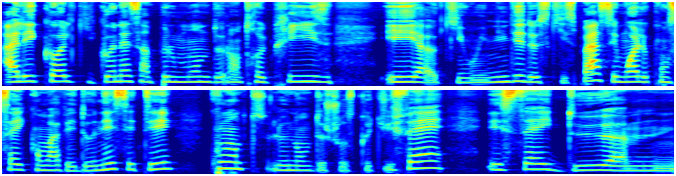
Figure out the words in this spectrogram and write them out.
à l'école qui connaissent un peu le monde de l'entreprise et euh, qui ont une idée de ce qui se passe. Et moi, le conseil qu'on m'avait donné, c'était compte le nombre de choses que tu fais, essaye de euh,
